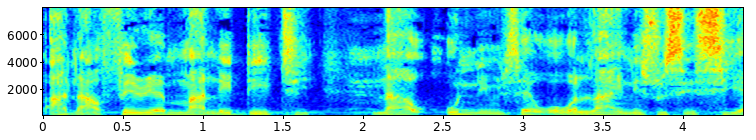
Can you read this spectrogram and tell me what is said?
an Alpharian man now unim say or line is to see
